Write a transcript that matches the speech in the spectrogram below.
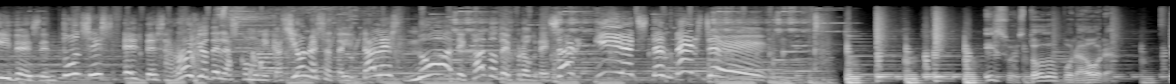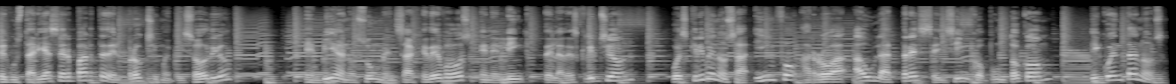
y desde entonces el desarrollo de las comunicaciones satelitales no ha dejado de progresar y extenderse. Eso es todo por ahora. ¿Te gustaría ser parte del próximo episodio? Envíanos un mensaje de voz en el link de la descripción o escríbenos a info@aula365.com y cuéntanos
